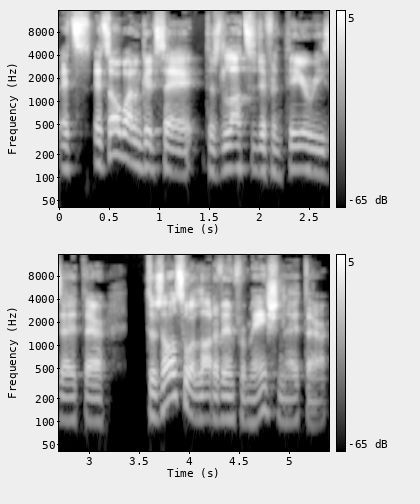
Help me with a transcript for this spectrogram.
it's it's all well and good to say there's lots of different theories out there there's also a lot of information out there.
